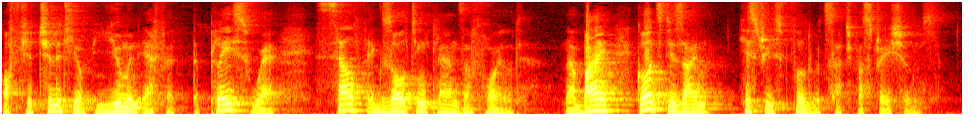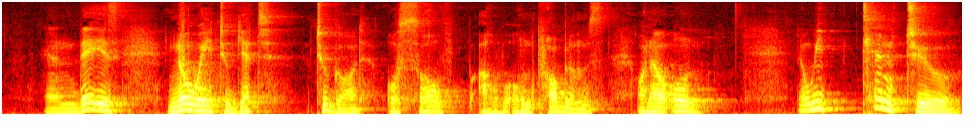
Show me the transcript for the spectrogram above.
of futility of human effort, the place where self exalting plans are foiled. Now, by God's design, history is filled with such frustrations. And there is no way to get to God or solve our own problems on our own. Now, we tend to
